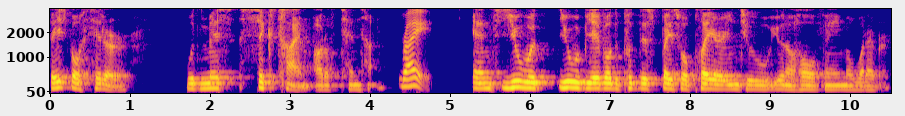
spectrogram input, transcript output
baseball hitter would miss six time out of ten time. Right. And you would you would be able to put this baseball player into you know Hall of Fame or whatever.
